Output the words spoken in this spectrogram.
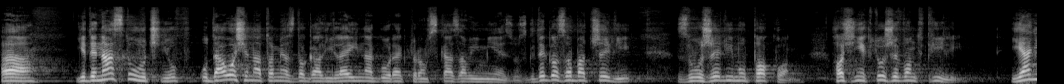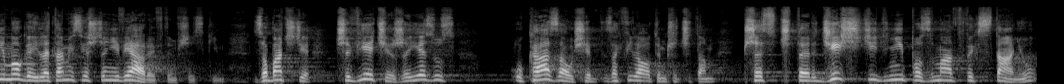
A, jedenastu uczniów udało się natomiast do Galilei na górę, którą wskazał im Jezus. Gdy go zobaczyli, złożyli mu pokłon, choć niektórzy wątpili. Ja nie mogę, ile tam jest jeszcze niewiary w tym wszystkim. Zobaczcie, czy wiecie, że Jezus ukazał się, za chwilę o tym przeczytam, przez 40 dni po zmartwychwstaniu,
